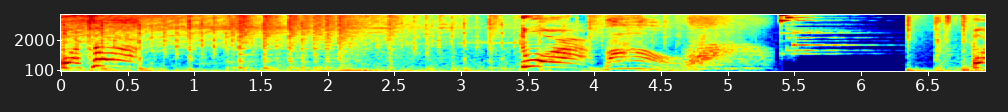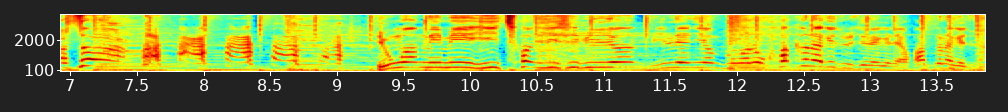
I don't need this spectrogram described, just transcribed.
왔어! 우와! 왔어! 용왕님이 2021년 밀레니엄 붕어를 화끈하게 주시네 그냥. 화끈하게 주셔.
